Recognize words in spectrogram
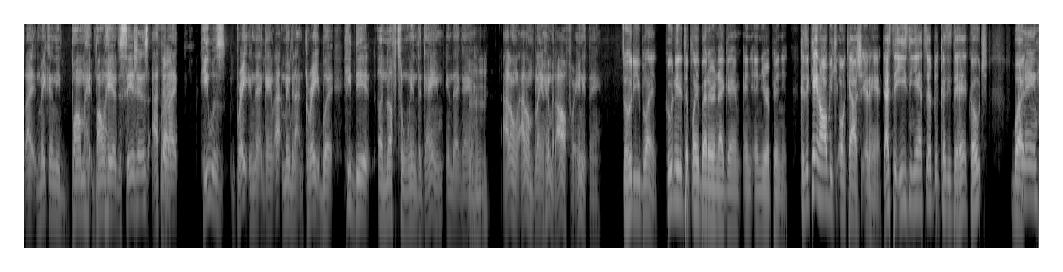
like make any bum bonehead decisions. I feel Right. like he was great in that game. Maybe not great, but he did enough to win the game in that game. Mhm. I don't I don't blame him at all for anything. So who do you blame? Who needed to play better in that game, in, in your opinion? Because it can't all be on Kyle Shanahan. That's the easy answer because he's the head coach. But I mean,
